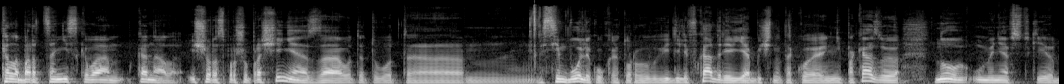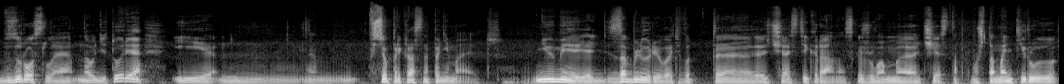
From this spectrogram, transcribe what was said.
коллаборационистского канала. Еще раз прошу прощения за вот эту вот символику, которую вы видели в кадре. Я обычно такое не показываю, но у меня все-таки взрослая аудитория и все прекрасно понимают. Не умею я заблюривать вот э, часть экрана, скажу вам э, честно, потому что монтирую,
